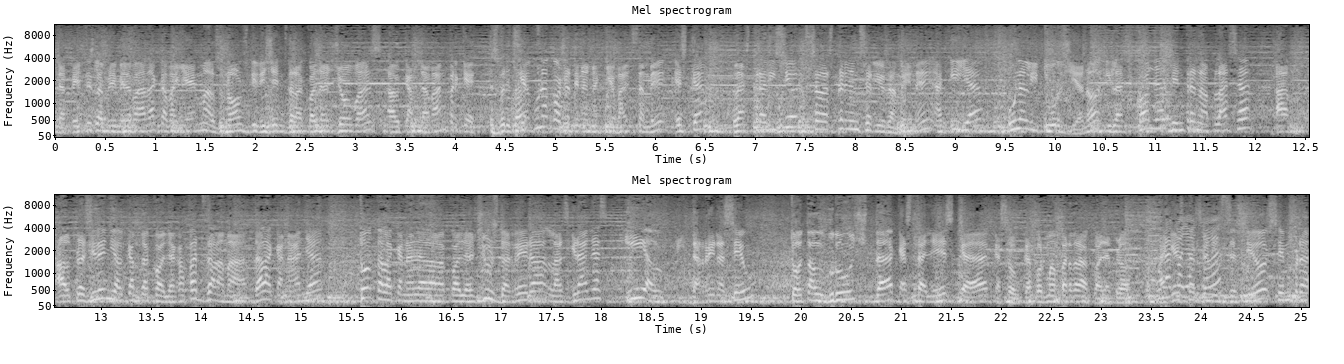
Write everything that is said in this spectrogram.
De fet, és la primera vegada que veiem els nous dirigents de la colla joves al capdavant, perquè És veritat. si alguna cosa tenen aquí a Valls també és que les tradicions se les prenen seriosament, eh? Aquí hi ha una litúrgia, no? I les colles entren a plaça amb el president i el cap de colla agafats de la mà de la canalla, tota la canalla de la colla just darrere, les gralles i, el, i darrere seu tot el gruix de castellers que, que, són, que formen part de la colla. Però Una aquesta colla joves? organització sempre,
